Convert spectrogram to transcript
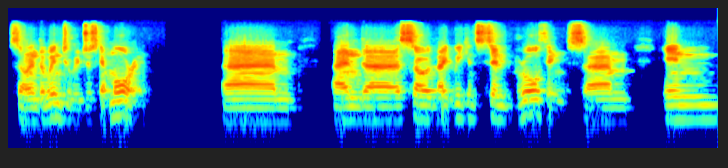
So in the winter, we just get more in. Um, and uh, so like we can still grow things um, in,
